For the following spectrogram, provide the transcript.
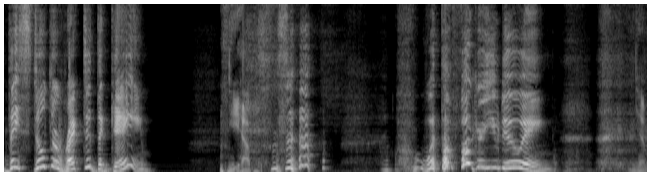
They still directed the game. Yep. What the fuck are you doing? Yep.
